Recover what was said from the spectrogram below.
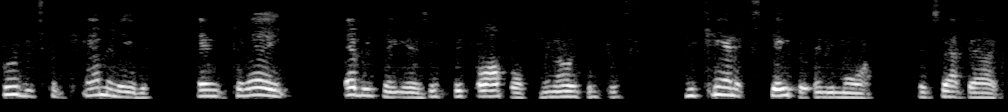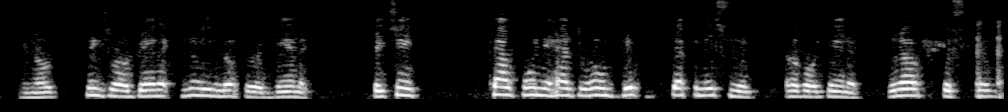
food that's contaminated. And today, everything is. It's, it's awful. You know, it's, it's, you can't escape it anymore. It's that bad. You know, things are organic. You don't even know if they're organic. They change. California has their own de- definition of of organic. You know, the, the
